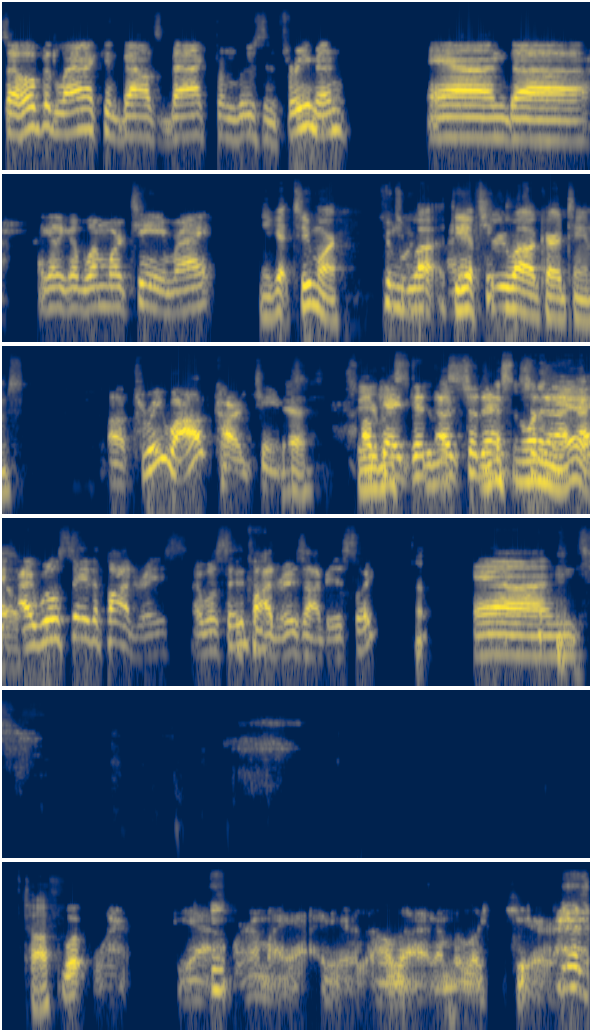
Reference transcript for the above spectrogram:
So I hope Atlanta can bounce back from losing Freeman. And uh, I got to go one more team, right? You get two more. Two Two more. wi- I you have got two- three wild card teams. Uh, three wild card teams. Yeah. So you're okay, miss- did, you're uh, so then, so then the I, I, I will say the Padres. I will say the Padres, obviously. Yep. And Tough. what? Where, yeah, He- where am I at here? Hold on, I'm gonna look here. He has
